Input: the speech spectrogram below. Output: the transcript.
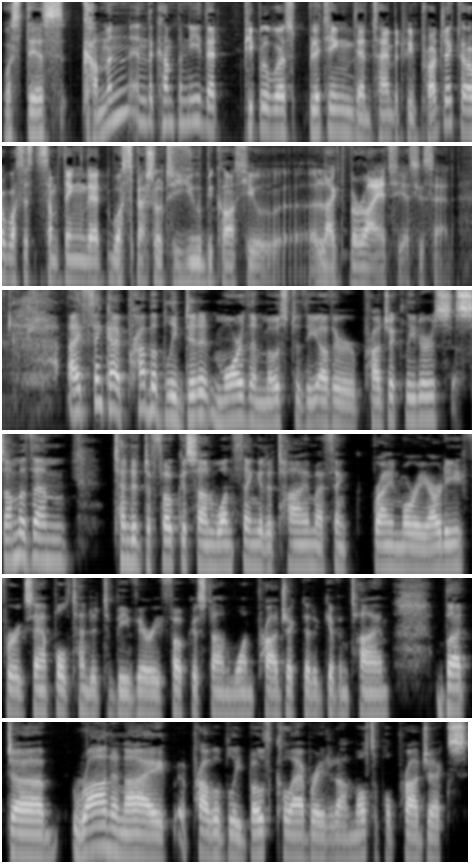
Was this common in the company that people were splitting their time between projects, or was it something that was special to you because you uh, liked variety, as you said? I think I probably did it more than most of the other project leaders. Some of them tended to focus on one thing at a time. I think Brian Moriarty, for example, tended to be very focused on one project at a given time. But uh, Ron and I probably both collaborated on multiple projects.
